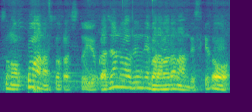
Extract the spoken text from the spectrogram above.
そのコアな人たちというか、ジャンルは全然バラバラなんですけど、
